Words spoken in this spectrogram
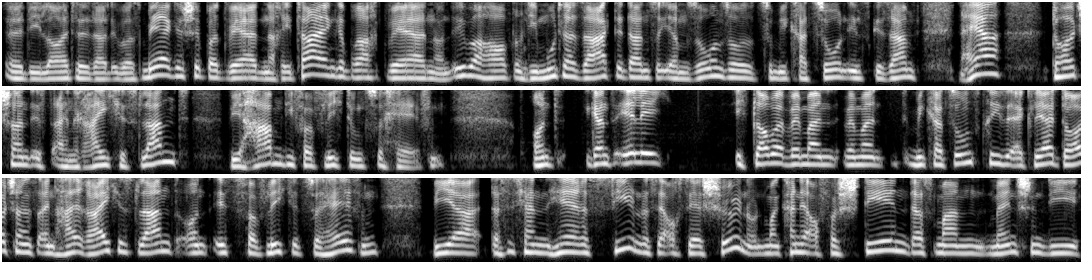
äh, die Leute dann übers Meer geschippert werden, nach Italien gebracht werden und überhaupt. Und die Mutter sagte dann zu ihrem Sohn so zur Migration insgesamt, naja, Deutschland ist ein reiches Land, wir haben die Verpflichtung zu helfen. Und ganz ehrlich, ich glaube, wenn man, wenn man Migrationskrise erklärt, Deutschland ist ein reiches Land und ist verpflichtet zu helfen, wir, das ist ja ein hehres Ziel und das ist ja auch sehr schön. Und man kann ja auch verstehen, dass man Menschen, die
